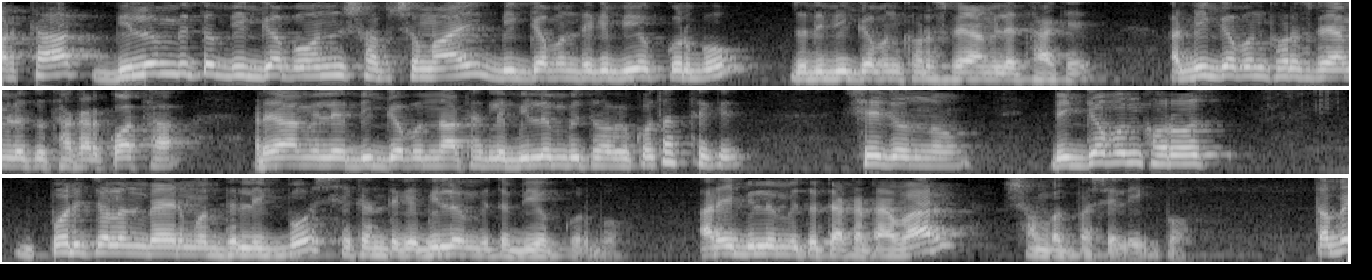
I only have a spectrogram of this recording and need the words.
অর্থাৎ বিলম্বিত বিজ্ঞাপন সবসময় বিজ্ঞাপন থেকে বিয়োগ করব। যদি বিজ্ঞাপন খরচ রেয়া মিলে থাকে। আর বিজ্ঞাপন খরচ রেয়া মিলে তো থাকার কথা। রেয়া মিলে বিজ্ঞাপন না থাকলে বিলম্বিত হবে কোথার থেকে? সেই জন্য বিজ্ঞাপন খরচ পরিচালন ব্যয়ের মধ্যে লিখব, সেখান থেকে বিলম্বিত বিয়োগ করব। আর এই বিলম্বিত টাকাটা আবার সম্পদ পাশে লিখব। তবে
